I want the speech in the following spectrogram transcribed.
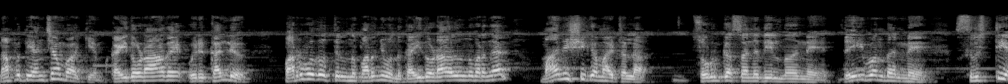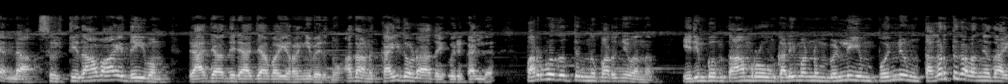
നാൽപ്പത്തി അഞ്ചാം വാക്യം കൈതൊടാതെ ഒരു കല്ല് പർവതത്തിൽ നിന്ന് പറഞ്ഞു വന്നു. കൈതൊടാതെ എന്ന് പറഞ്ഞാൽ മാനുഷികമായിട്ടല്ല സ്വർഗസന്നിധിയിൽ നിന്ന് തന്നെ ദൈവം തന്നെ സൃഷ്ടിയല്ല സൃഷ്ടിതാവായ ദൈവം രാജാതി രാജാവായി ഇറങ്ങി വരുന്നു. അതാണ് കൈതൊടാതെ ഒരു കല്ല് പർവതത്തിൽ നിന്ന് പറഞ്ഞു വന്ന്. ഇരുമ്പും താമ്രവും കളിമണ്ണും വെള്ളിയും പൊന്നും തകർത്തു കളഞ്ഞതായി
